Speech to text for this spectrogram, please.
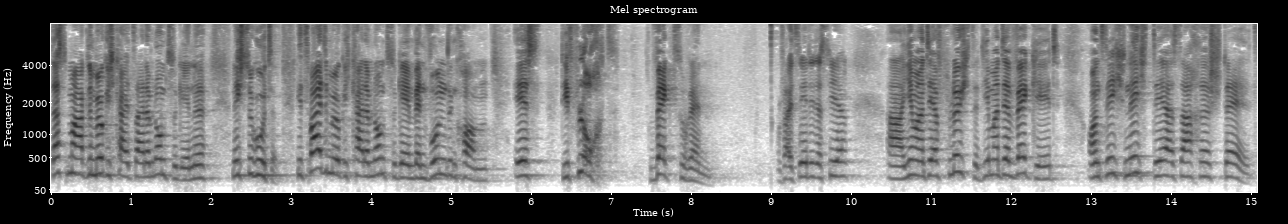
Das mag eine Möglichkeit sein, damit umzugehen, ne? nicht so gute. Die zweite Möglichkeit, damit umzugehen, wenn Wunden kommen, ist die Flucht, wegzurennen. Und vielleicht seht ihr das hier. Äh, jemand, der flüchtet, jemand, der weggeht und sich nicht der Sache stellt.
